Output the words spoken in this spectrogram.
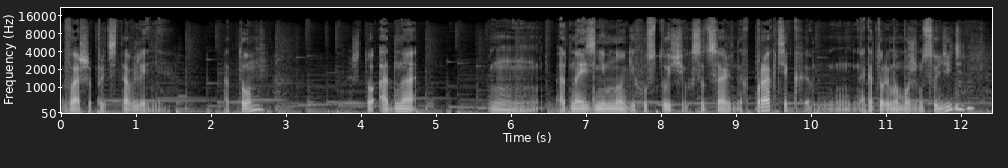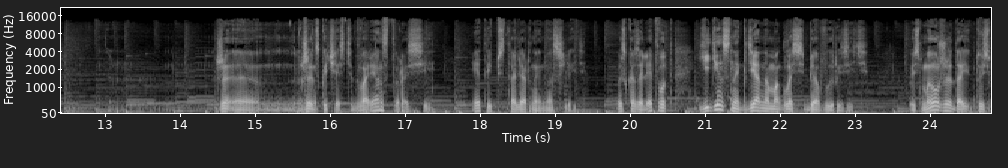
ваше представление о том, что одна одна из немногих устойчивых социальных практик, о которой мы можем судить, угу. женской части дворянства России, это эпистолярное наследие. Вы сказали, это вот единственное, где она могла себя выразить. То есть мы уже, то есть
